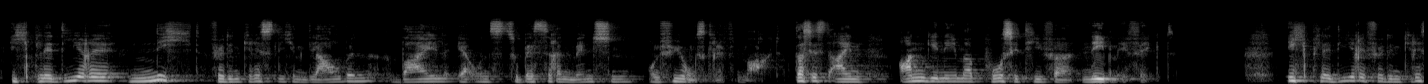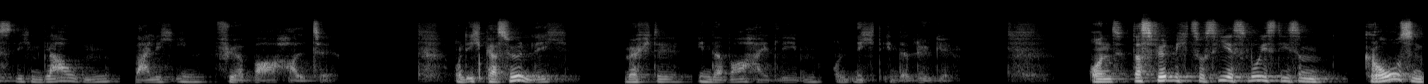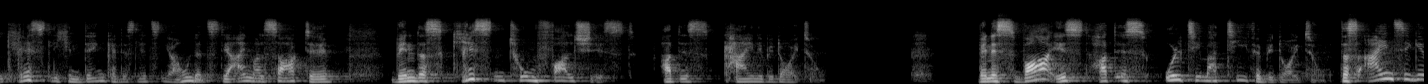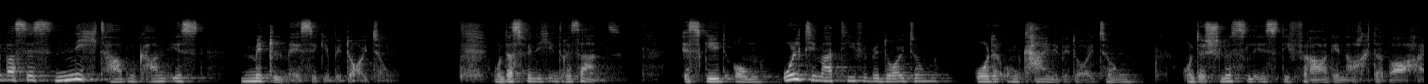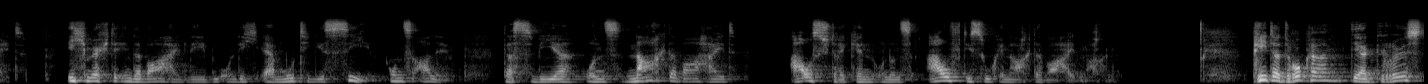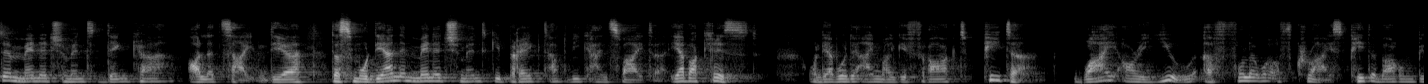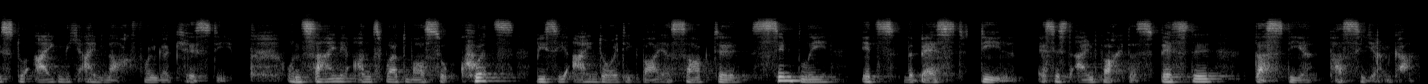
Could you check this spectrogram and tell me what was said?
Ich plädiere nicht für den christlichen Glauben, weil er uns zu besseren Menschen und Führungskräften macht. Das ist ein angenehmer, positiver Nebeneffekt. Ich plädiere für den christlichen Glauben, weil ich ihn für wahr halte. Und ich persönlich möchte in der Wahrheit leben und nicht in der Lüge. Und das führt mich zu C.S. Lewis, diesem großen christlichen Denker des letzten Jahrhunderts, der einmal sagte, wenn das Christentum falsch ist, hat es keine Bedeutung. Wenn es wahr ist, hat es ultimative Bedeutung. Das Einzige, was es nicht haben kann, ist mittelmäßige Bedeutung. Und das finde ich interessant. Es geht um ultimative Bedeutung oder um keine Bedeutung. Und der Schlüssel ist die Frage nach der Wahrheit. Ich möchte in der Wahrheit leben und ich ermutige Sie, uns alle, dass wir uns nach der Wahrheit ausstrecken und uns auf die Suche nach der Wahrheit machen. Peter Drucker, der größte Management-Denker aller Zeiten, der das moderne Management geprägt hat wie kein zweiter. Er war Christ und er wurde einmal gefragt, Peter, why are you a follower of Christ? Peter, warum bist du eigentlich ein Nachfolger Christi? Und seine Antwort war so kurz, wie sie eindeutig war. Er sagte, simply, it's the best deal. Es ist einfach das Beste, das dir passieren kann.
